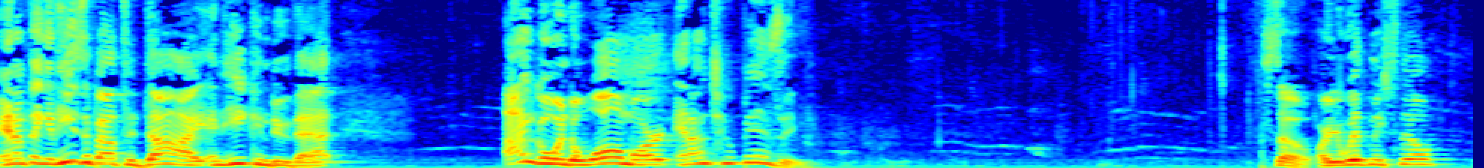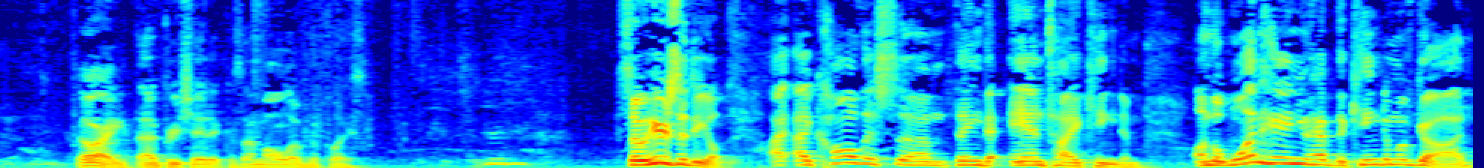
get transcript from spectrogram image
And I'm thinking, he's about to die, and he can do that. I'm going to Walmart and I'm too busy. So, are you with me still? All right, I appreciate it because I'm all over the place. So, here's the deal I, I call this um, thing the anti kingdom. On the one hand, you have the kingdom of God,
